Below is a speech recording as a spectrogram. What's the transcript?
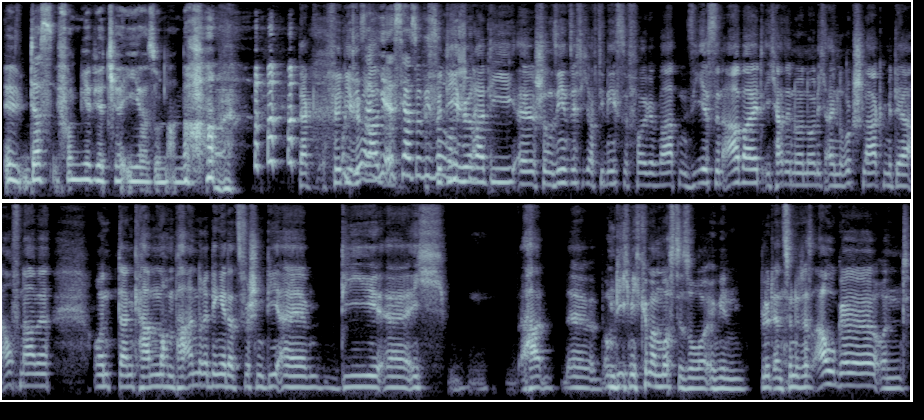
Äh, das von mir wird ja eher so ein anderer. Da, für die Hörer, ja für die Hörer, die äh, schon sehnsüchtig auf die nächste Folge warten, sie ist in Arbeit. Ich hatte nur neulich einen Rückschlag mit der Aufnahme und dann kamen noch ein paar andere Dinge dazwischen, die, ähm, die äh, ich ha, äh, um die ich mich kümmern musste, so irgendwie ein blöd entzündetes Auge und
